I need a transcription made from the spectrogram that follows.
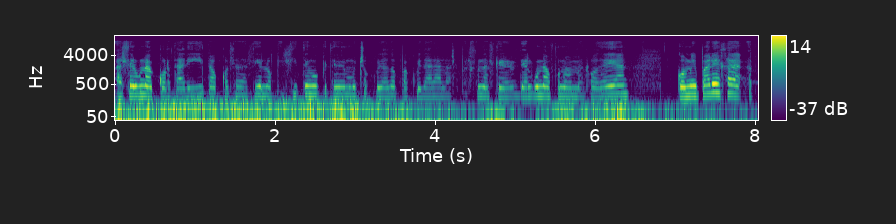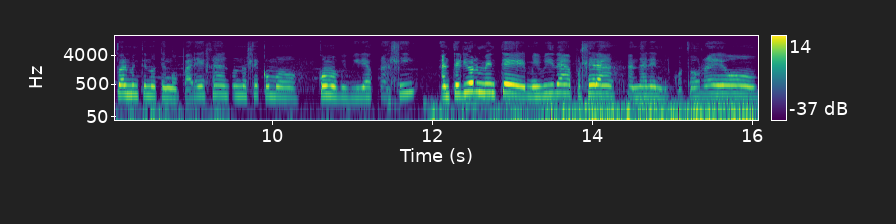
hacer una cortadita o cosas así, lo que sí tengo que tener mucho cuidado para cuidar a las personas que de alguna forma me rodean. Con mi pareja, actualmente no tengo pareja, no sé cómo, cómo viviría así. Anteriormente mi vida pues era andar en el cotorreo,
